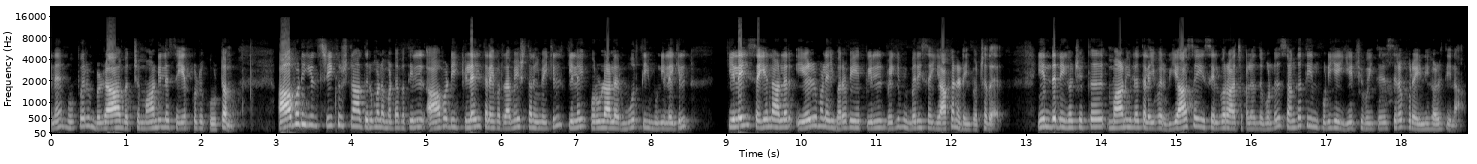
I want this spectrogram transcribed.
என முப்பெரும் விழா மற்றும் மாநில செயற்குழு கூட்டம். ஆவடியில் ஸ்ரீகிருஷ்ணா திருமண மண்டபத்தில் ஆவடி கிளை தலைவர் ரமேஷ் தலைமையில் கிளை பொருளாளர் மூர்த்தி முன்னிலையில் கிளை செயலாளர் ஏழுமலை வரவேற்பில் வெகு விமரிசையாக நடைபெற்றது. இந்த நிகழ்ச்சிக்கு மாநில தலைவர் வியாசை செல்வராஜ் கலந்து கொண்டு சங்கத்தின் கொடியை ஏற்றி வைத்து சிறப்புரை நிகழ்த்தினார்.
